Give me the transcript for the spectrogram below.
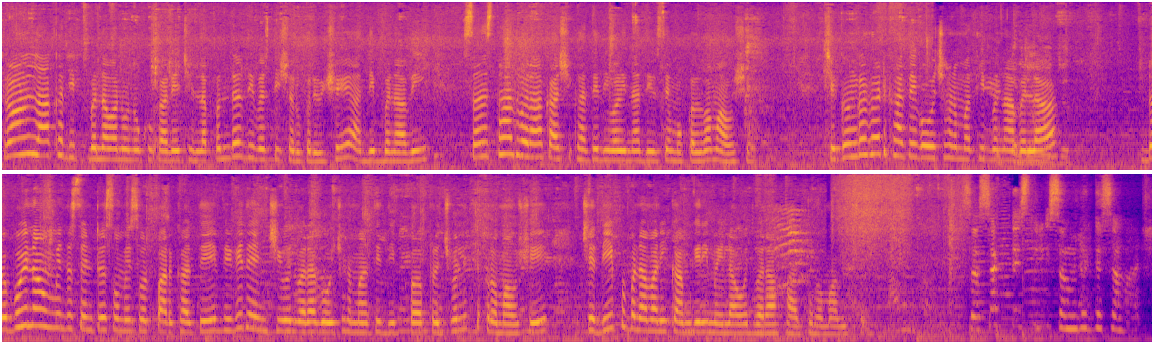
ત્રણ લાખ દીપ બનાવવાનું અનોખું કાર્ય છેલ્લા પંદર દિવસથી શરૂ કર્યું છે. આ દીપ બનાવી સંસ્થા દ્વારા કાશી ખાતે દિવાળીના દિવસે મોકલવામાં આવશે. જે ગંગાઘાટ ખાતે ગૌછાણમાંથી બનાવેલા ડભોઈના ઉમેદ સેન્ટર સોમેશ્વર પાર્ક ખાતે વિવિધ એનજીઓ દ્વારા ગૌછણમાંથી દીપ પ્રજ્વલિત કરવામાં આવશે. જે દીપ બનાવવાની કામગીરી મહિલાઓ દ્વારા હાથ ધરવામાં આવી છે. सशक्त स्त्री, समृद्ध समाज।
